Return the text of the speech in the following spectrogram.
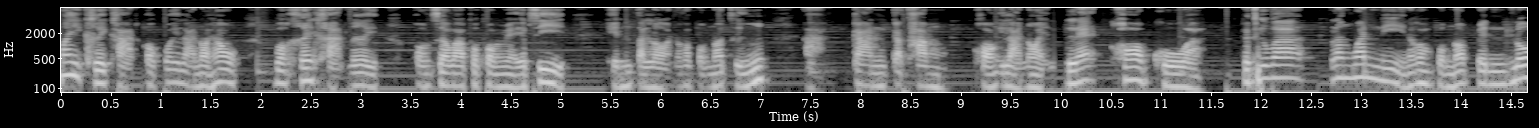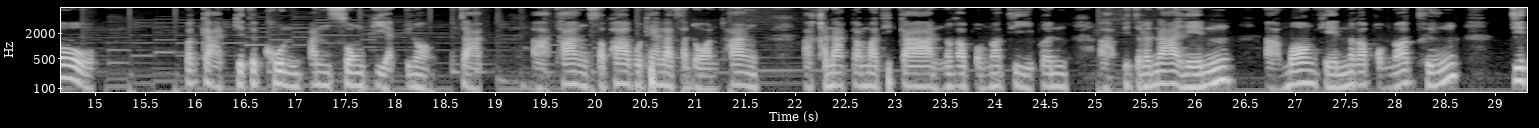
ไม่เคยขาดครอบครัวอีหลาน้อยเฮาบ่เคยขาดเลยผมเชื่อว่าพ่อพ่อแม่ FC เห็นตลอดนะครับผมเนาะถึงการกระทำของอีหลาน้อย และครอบครัว ก็ถือว่ารางวัลนี้นะครับผมเนาะเป็นโล่ประกาศเกียรติคุณอันทรงเกียรติพี่น้องจาก ทางสภาผู้แทนราษฎรทางคณะกรรมาการนะครับผมเนาะที่เพิ่นพิจารณาเห็นอมองเห็นนะครับผมเนาะถึงจิต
